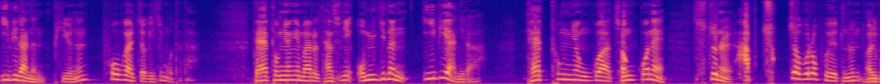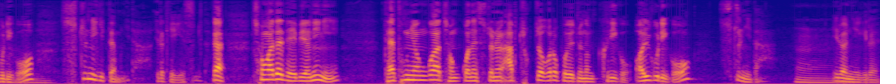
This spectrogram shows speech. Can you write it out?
입이라는 비유는 포괄적이지 못하다. 대통령의 말을 단순히 옮기는 입이 아니라 대통령과 정권의 수준을 압축적으로 보여주는 얼굴이고 수준이기 때문이다. 이렇게 얘기했습니다. 그러니까 청와대 대변인이 대통령과 정권의 수준을 압축적으로 보여주는 그리고 얼굴이고 수준이다. 음. 이런 얘기를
